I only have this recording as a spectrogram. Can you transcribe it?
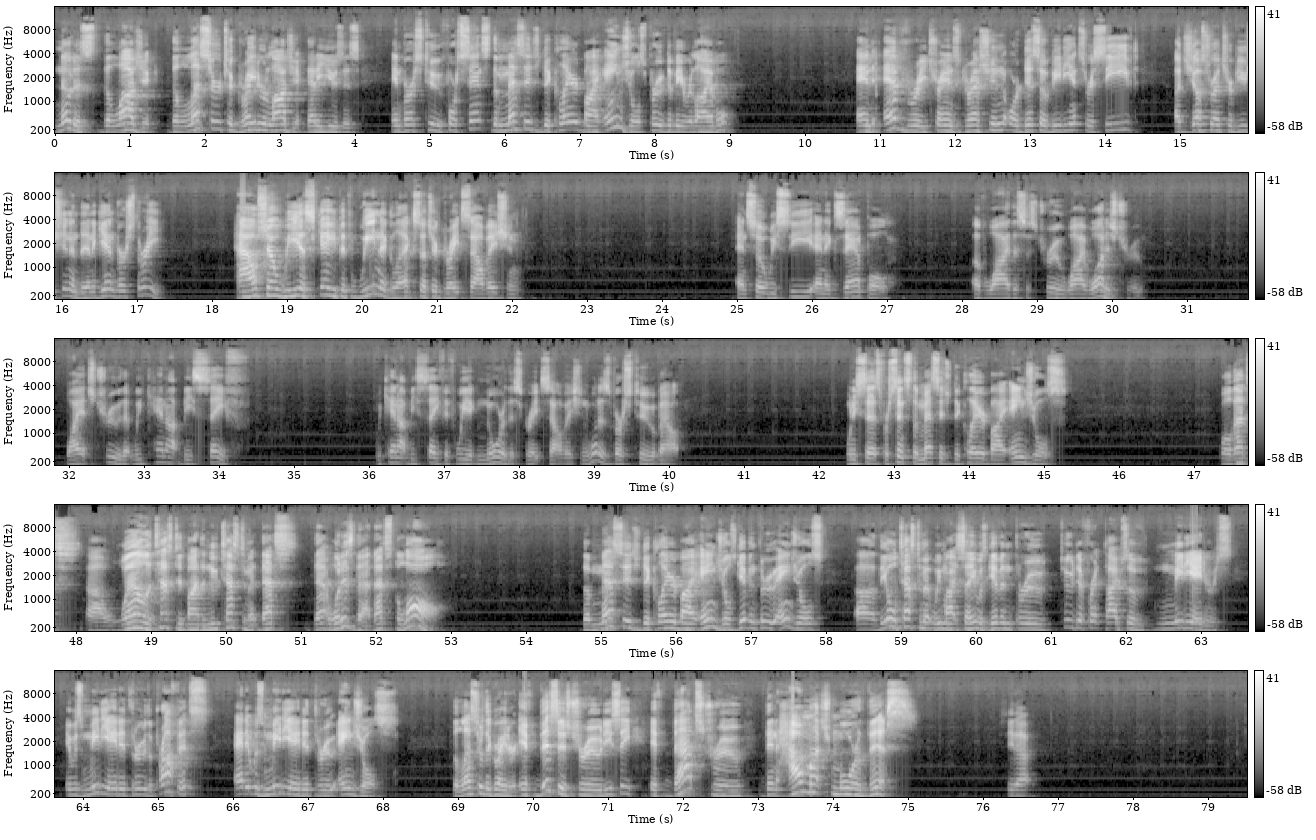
notice the logic, the lesser to greater logic that he uses in verse 2. For since the message declared by angels proved to be reliable, and every transgression or disobedience received a just retribution. And then again, verse 3 How shall we escape if we neglect such a great salvation? And so we see an example of why this is true, why what is true, why it's true that we cannot be safe. We cannot be safe if we ignore this great salvation. What is verse 2 about? When he says, For since the message declared by angels, well, that's uh, well attested by the New Testament. That's That what is that? That's the law. The message declared by angels, given through angels. Uh, the Old Testament, we might say, was given through two different types of mediators. It was mediated through the prophets, and it was mediated through angels. The lesser, the greater. If this is true, do you see? If that's true, then how much more this? See that?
